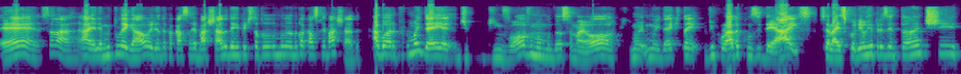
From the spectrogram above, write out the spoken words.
É, sei lá, ah, ele é muito legal, ele anda com a calça rebaixada, de repente tá todo mundo andando com a calça rebaixada. Agora, por uma ideia de que envolve uma mudança maior, uma, uma ideia que está vinculada com os ideais, sei lá, escolher um representante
